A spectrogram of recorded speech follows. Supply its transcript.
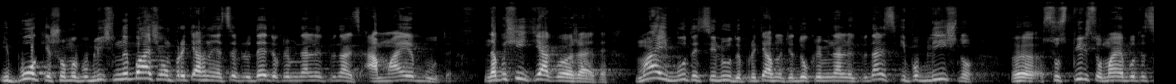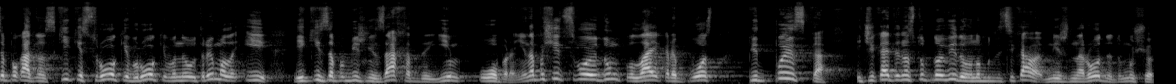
І поки що ми публічно не бачимо притягнення цих людей до кримінальної відповідальності, а має бути. Напишіть, як ви вважаєте, мають бути ці люди притягнуті до кримінальної відповідальності і публічно. е, Суспільство має бути це показано, скільки сроків, років вони отримали, і які запобіжні заходи їм обрані. Напишіть свою думку, лайк, репост, підписка. І чекайте наступного відео. Воно буде цікаве, міжнародне, тому що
